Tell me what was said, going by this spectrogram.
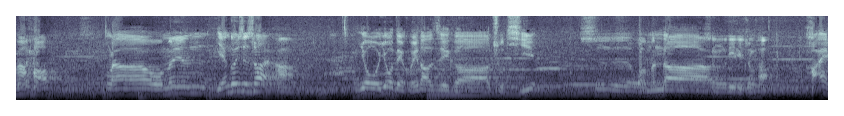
啊好，呃，我们言归正传啊，又又得回到这个主题，是我们的生物地理中考。好，哎，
